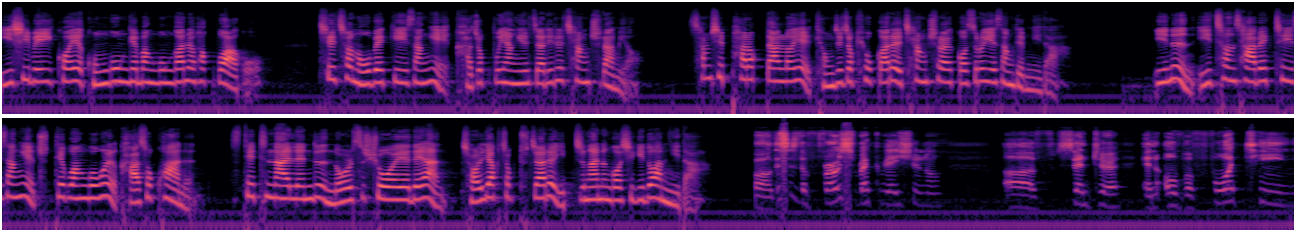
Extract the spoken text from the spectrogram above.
20에이커의 공공개방 공간을 확보하고 7,500개 이상의 가족 부양 일자리를 창출하며 38억 달러의 경제적 효과를 창출할 것으로 예상됩니다. 이는 2,400채 이상의 주택 완공을 가속화하는 스테튼 아일랜드 노스 쇼어에 대한 전략적 투자를 입증하는 것이기도 합니다. Well, this is the first recreational uh, center in over 14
